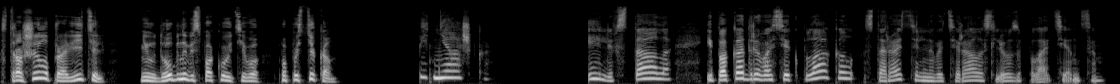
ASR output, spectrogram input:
страшила правитель. Неудобно беспокоить его по пустякам». «Бедняжка!» Элли встала, и пока дровосек плакал, старательно вытирала слезы полотенцем.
